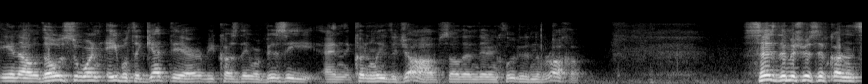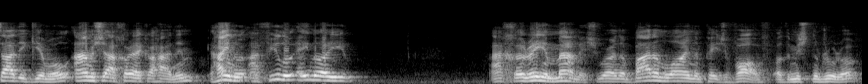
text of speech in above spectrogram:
you know, those who weren't able to get there because they were busy and couldn't leave the job, so then they're included in the bracha. Says the Mishra Sifkan and Sadi Gimel, Am Shacharei Kohanim, Hainu Afilu Einoi Acharei Mamish. We're on the bottom line on page Vav of the Mishnah Brura.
